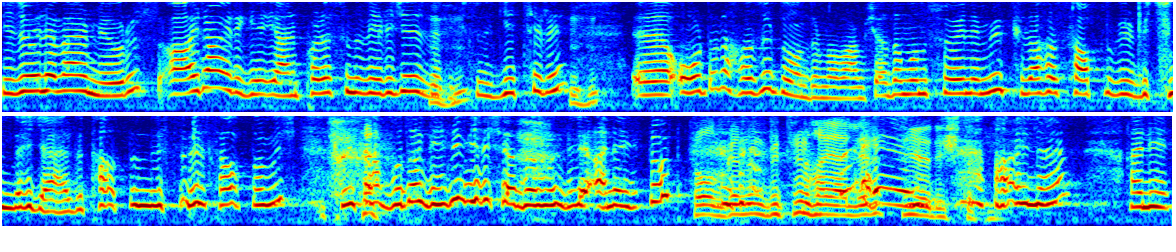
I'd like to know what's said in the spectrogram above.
Biz öyle vermiyoruz. Ayrı ayrı yani parasını vereceğiz dedik. Siz getirin. Ee, orada da hazır dondurma varmış. Adam onu söylemiyor. Külaha saplı bir biçimde geldi. Tatlının üstüne saplamış. Mesela bu da bizim yaşadığımız bir anekdot. Tolga'nın bütün hayalleri Evet. suya düştü. Aynen. Hani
